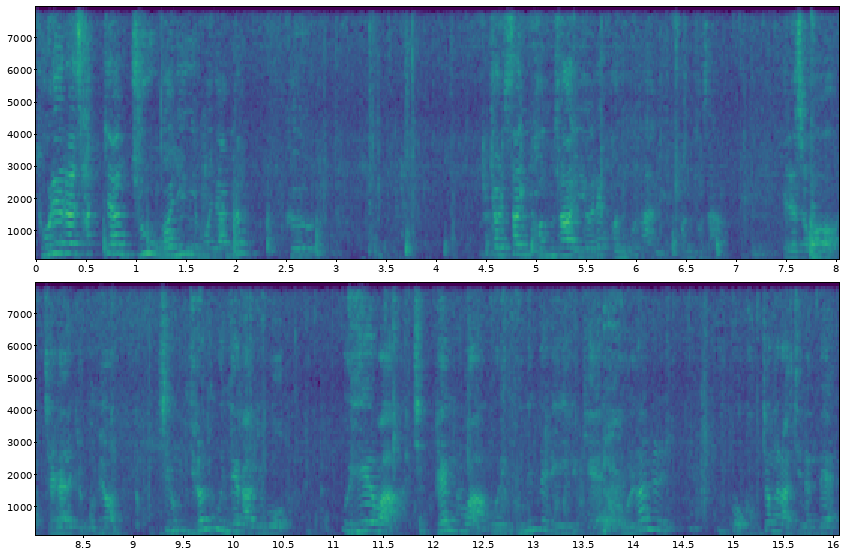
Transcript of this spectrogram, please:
조례를 삭제한 주 원인이 뭐냐면 그 결산 검사위원회 권고사항이에요. 권고사항. 그래서 제가 이렇게 보면 지금 이런 문제 가지고 의회와 집행부와 우리 국민들이 이렇게 논란을 있고 걱정을 하시는데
